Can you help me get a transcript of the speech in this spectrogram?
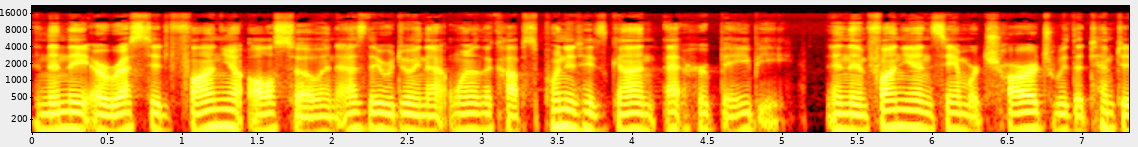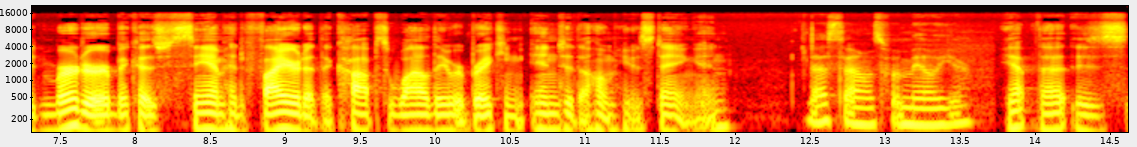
And then they arrested Fania also. And as they were doing that, one of the cops pointed his gun at her baby. And then Fania and Sam were charged with attempted murder because Sam had fired at the cops while they were breaking into the home he was staying in. That sounds familiar. Yep, that is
